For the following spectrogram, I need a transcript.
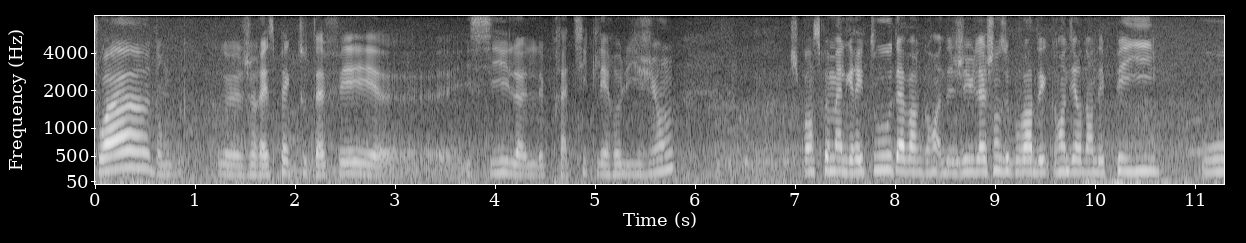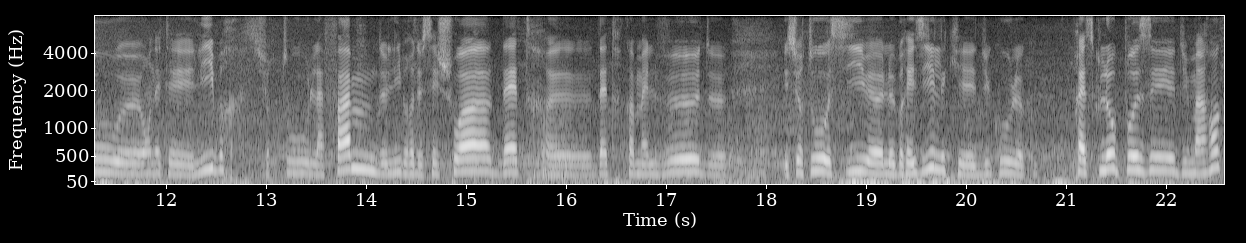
choix, donc euh, je respecte tout à fait euh, ici les pratiques, les religions. Je pense que malgré tout, j'ai eu la chance de pouvoir grandir dans des pays où on était libre, surtout la femme, de libre de ses choix, d'être, comme elle veut, de, et surtout aussi euh, le Brésil, qui est du coup presque l'opposé du Maroc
